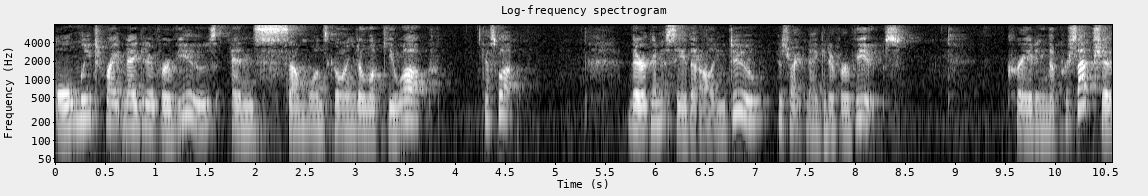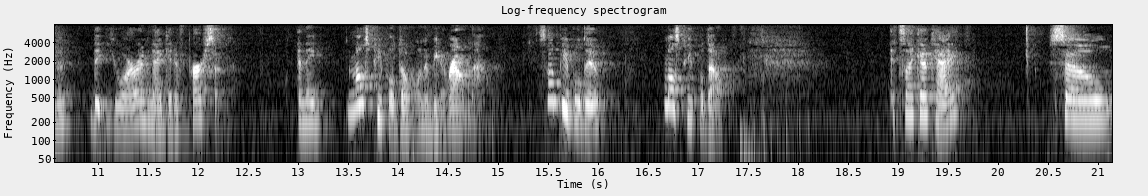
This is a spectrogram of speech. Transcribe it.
only to write negative reviews and someone's going to look you up, guess what? They're going to see that all you do is write negative reviews, creating the perception that you are a negative person. And they most people don't want to be around that. Some people do. Most people don't. It's like, okay, so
